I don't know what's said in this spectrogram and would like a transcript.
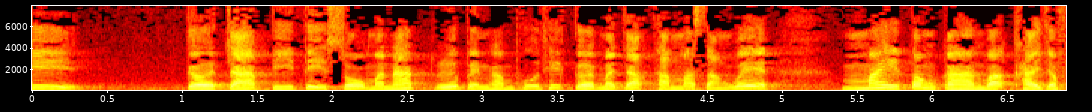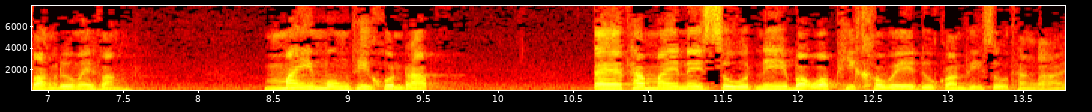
ที่เกิดจากปีติโสมนัสหรือเป็นคำพูดที่เกิดมาจากธรรมสังเวช ไม่ต้องการว่าใครจะฟังหรือไม่ฟัง ไม่มุ่งที่คนรับ แต่ทำไมในสูตรนี้บอกว่าพิกเวดูก่อนพิสูจทั้งหลาย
